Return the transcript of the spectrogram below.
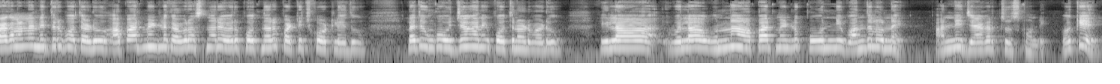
పగలల్లా నిద్రపోతాడు. అపార్ట్మెంట్లకు ఎవరు వస్తున్నారో ఎవరు పోతున్నారో పట్టించుకోవట్లేదు. లేకపోతే ఇంకో ఉద్యోగానికి పోతున్నాడు వాడు. ఇలా ఇలా ఉన్న అపార్ట్మెంట్లు కొన్ని వందలు ఉన్నాయి. అన్నీ జాగ్రత్త చూసుకోండి. ఓకే?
